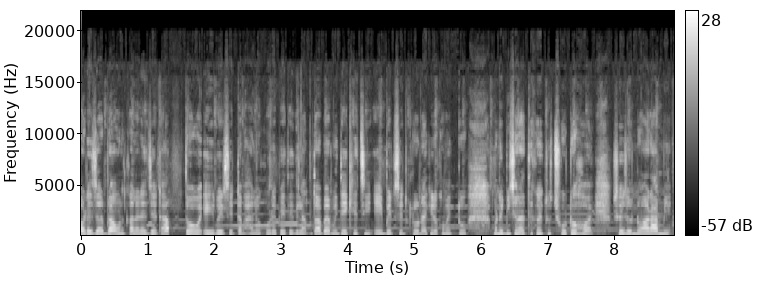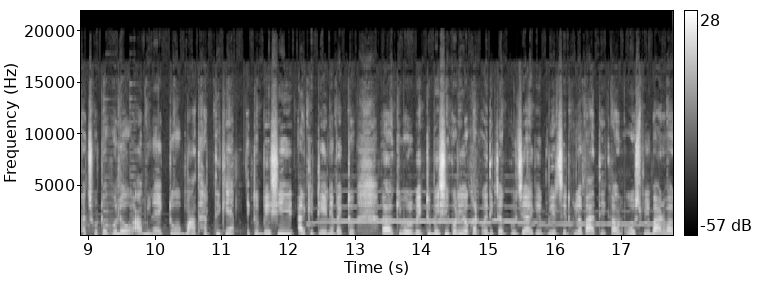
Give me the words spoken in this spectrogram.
অরেঞ্জ আর ব্রাউন কালারের যেটা, তো এই বেডশিটটা ভালো করে পেতে দিলাম। তবে আমি দেখেছি এই বেডশিটগুলো না কীরকম একটু মানে বিছানার থেকে একটু ছোট হয়। সেই জন্য আর আমি, ছোট হলেও আমি না একটু মাথার দিকে একটু বেশি আর কি টেনে বা একটু কি বলব, একটু বেশি করেই ওখানে, ওই দিকটা গুজে আর কি বেডশিটগুলো পাতি। কারণ অশ্মি বারবার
